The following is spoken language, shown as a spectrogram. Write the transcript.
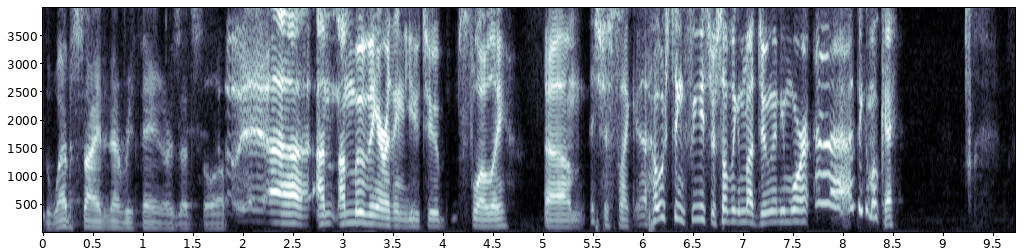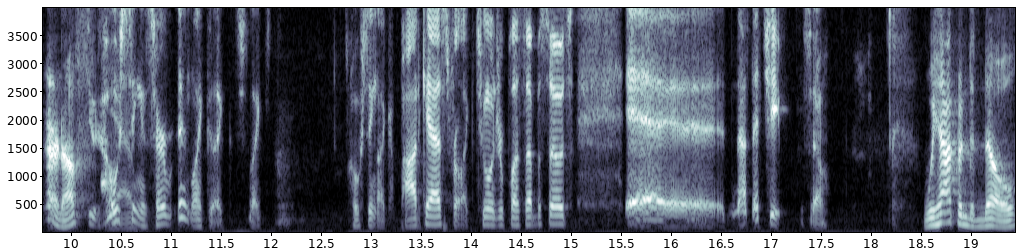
the website and everything, or is that still up? Uh, I'm I'm moving everything to YouTube slowly. Um, it's just like uh, hosting fees or something I'm not doing anymore. Uh, I think I'm okay. Fair enough. Dude, hosting and server and like like like hosting like a podcast for like 200 plus episodes, eh, not that cheap. So We happen to know.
